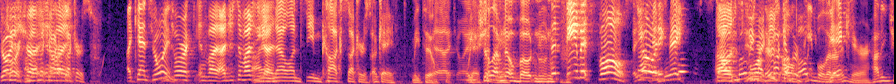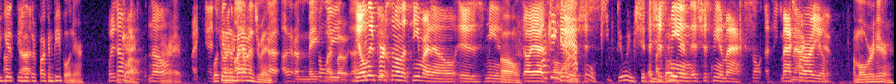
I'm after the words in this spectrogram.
Join. George, I uh, am the invite. cocksuckers. I can't join. Utorak invite. I just invited you guys. I am now on team cocksuckers. Okay. Me too. Yeah, I joined. we Yeah, still have be. no boat. and- The team is full. Are you Stop kidding me? Oh, it's moving four There's other boat, people you that are in here. How did you get these other fucking people in here? What are you talking Okay. about? No. All right. I can't Look in join. the I'm management. gonna- I'm gonna make It's my boat. The only person on the team right now is me and. Oh. yeah. Fucking it's assholes just, keep doing shit to it's my just boat. me and it's just me and Max. I think it's Max, where are you? too. I'm over here.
